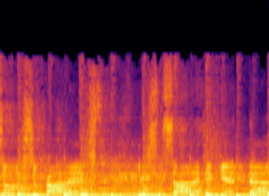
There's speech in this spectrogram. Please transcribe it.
so surprised. Least inside you get that.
